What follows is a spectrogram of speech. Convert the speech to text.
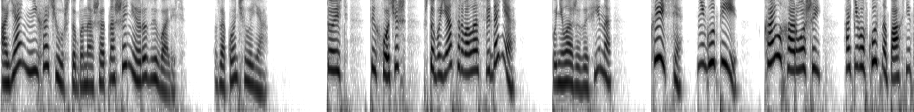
«А я не хочу, чтобы наши отношения развивались», — закончила я. «То есть ты хочешь, чтобы я сорвала свидание?» — поняла Жозефина. «Кэсси, не глупи! Кайл хороший, от него вкусно пахнет.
